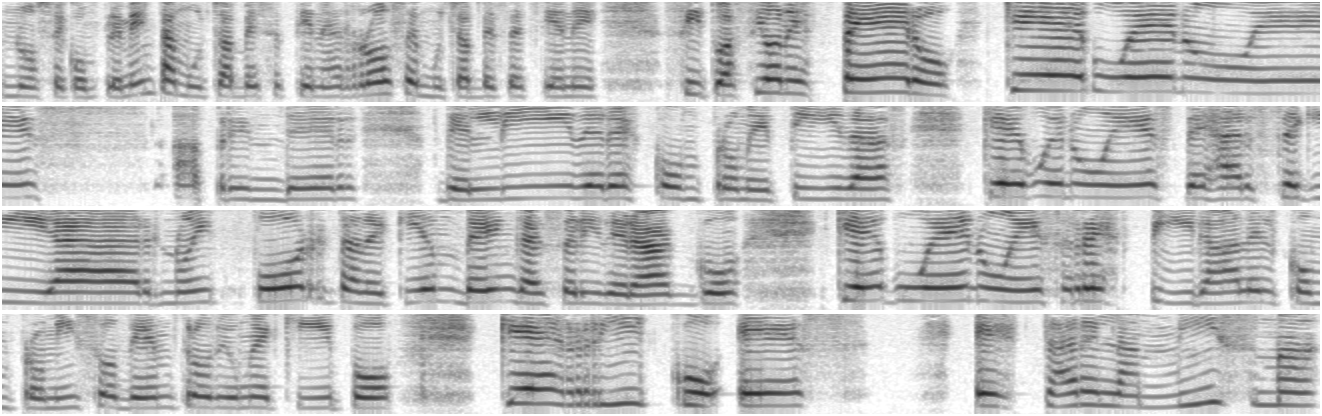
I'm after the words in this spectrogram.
no se complementan, muchas veces tiene roces, muchas veces tiene situaciones, pero qué bueno es aprender de líderes comprometidas, qué bueno es dejarse guiar, no importa de quién venga ese liderazgo, qué bueno es respirar el compromiso dentro de un equipo, qué rico es estar en la misma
